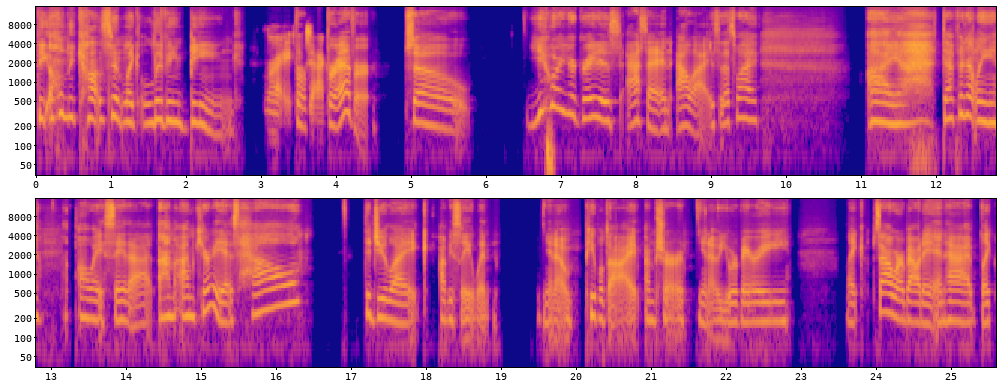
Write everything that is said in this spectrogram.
the only constant like living being. Right. For, exactly. Forever. So you are your greatest asset and ally. So that's why I definitely always say that. Um, I'm curious, how did you like, obviously, when, you know, people die, I'm sure, you know, you were very like sour about it and had like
